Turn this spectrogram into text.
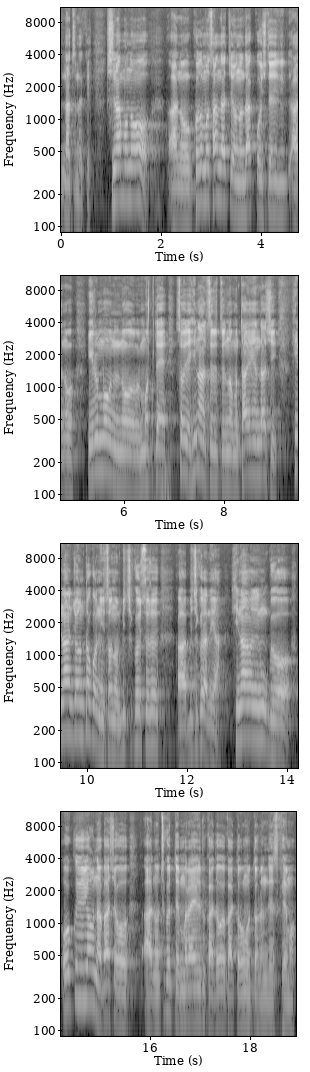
なんつうんだっけ品物をあの子供さんたちを抱っこしてあのいるものを持ってそれで避難するっていうのも大変だし避難所のとこにその備蓄するあ備蓄らねや避難具を置くような場所をあの作ってもらえるかどうかと思っとるんですけども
